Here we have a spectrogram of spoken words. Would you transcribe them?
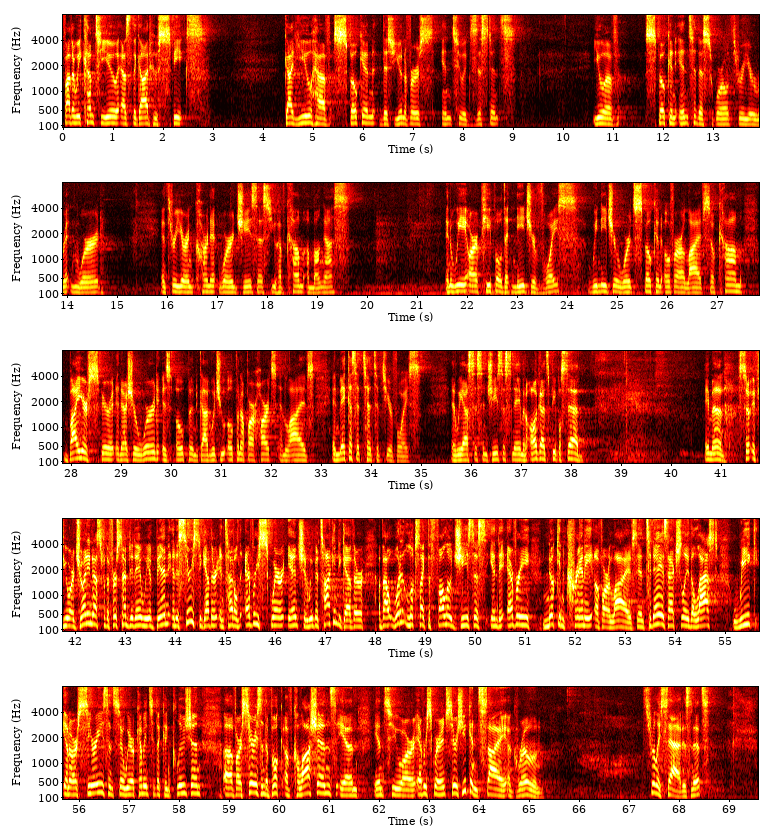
Father, we come to you as the God who speaks. God, you have spoken this universe into existence. You have spoken into this world through your written word. And through your incarnate word, Jesus, you have come among us. And we are people that need your voice. We need your word spoken over our lives. So come by your Spirit, and as your word is opened, God, would you open up our hearts and lives and make us attentive to your voice? And we ask this in Jesus' name. And all God's people said, Amen. So, if you are joining us for the first time today, we have been in a series together entitled Every Square Inch, and we've been talking together about what it looks like to follow Jesus into every nook and cranny of our lives. And today is actually the last week in our series, and so we are coming to the conclusion of our series in the book of Colossians and into our Every Square Inch series. You can sigh a groan. It's really sad, isn't it?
